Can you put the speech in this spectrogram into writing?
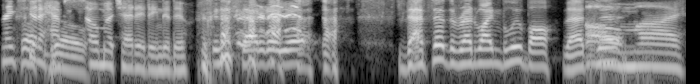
Frank's Let's gonna have go. so much editing to do. is this Saturday yet? That's it. The red, white, and blue ball. That's oh it. Oh my!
